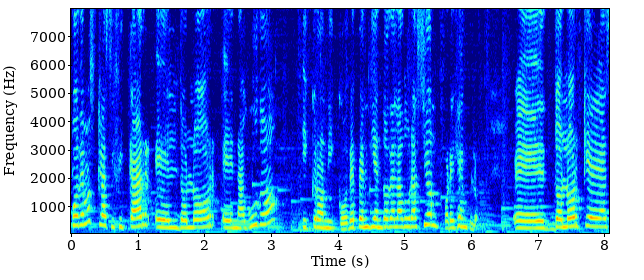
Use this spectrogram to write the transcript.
Podemos clasificar el dolor en agudo y crónico, dependiendo de la duración. Por ejemplo, eh, dolor que es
